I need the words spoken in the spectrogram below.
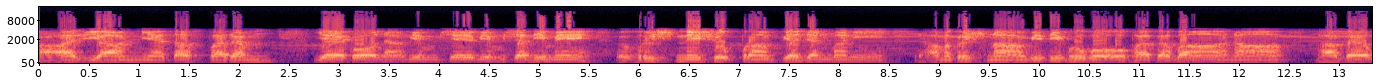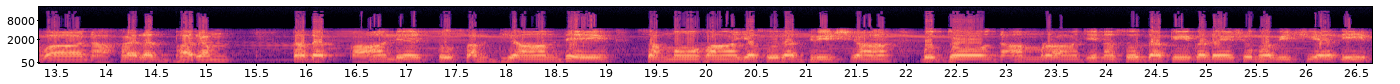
कार्याण्यतः परम्। एकोनविंशे विंशतिमे वृष्णिषु प्राप्य जन्मनि। रामकृष्णाविधि भुवो भगवाना भगवानहरद्भरम् तदकालेस्तु सन्ध्यान्ते सम्मोहाय सुरद्विषां बुद्धो नाम्राजिनसुदकीकडेषु भविष्यति।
